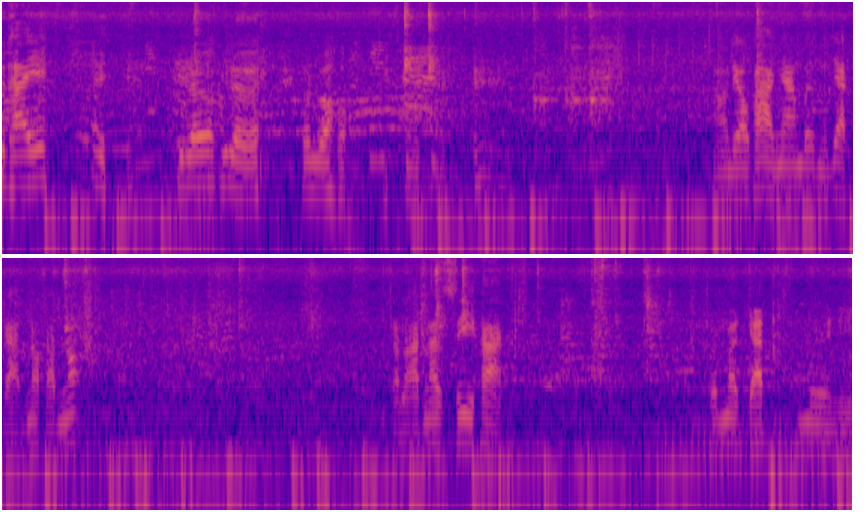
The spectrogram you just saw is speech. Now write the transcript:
ผู้ไทย พี่เลอพี่เลอเพิ่นเว้าเอาเดี๋ยวพายางเบิ่งบรรยากาศเนาะครับเนาะตลาดนัดซี่ภาคเพิ่นมาจัดมือนี้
